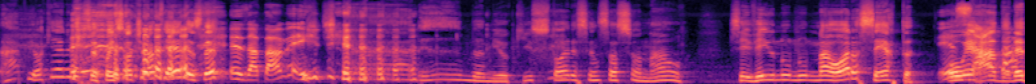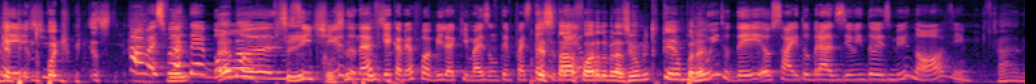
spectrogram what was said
Ah, pior que é, né? Você foi só tirar férias, né? Exatamente. Caramba, meu, que história sensacional. Você veio no- no- na hora certa. Ou errada, né? Exatamente. Depende do ponto de vista. ah, mas foi Mas- até bom é, eh, no sim, sentido, né? Fiquei com a minha família aqui mais um tempo, faz Porque você estava tempo. fora do Brasil há muito tempo, né? Muito, dei, eu saí do Brasil em 2009. Caramba.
